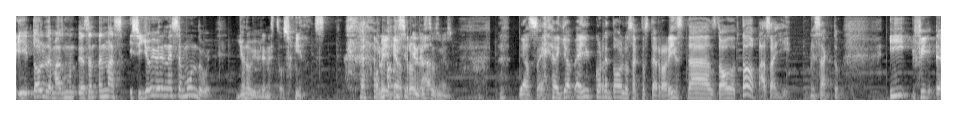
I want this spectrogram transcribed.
Y todo lo demás. Es más, y si yo viviera en ese mundo, güey, yo no viviría en Estados Unidos. o no en Estados Unidos. Ya sé, ahí ocurren todos los actos terroristas, todo, todo pasa allí. Exacto. Y eh,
